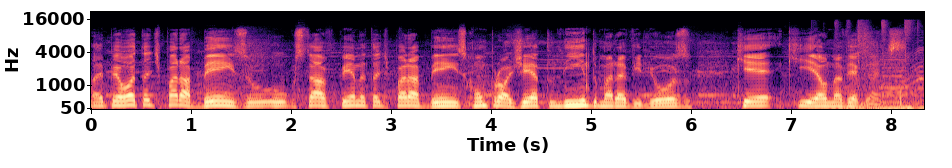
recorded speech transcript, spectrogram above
A EPO está de parabéns, o, Gustavo Pena está de parabéns com um projeto lindo, maravilhoso, que é, que é o Navegantes.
